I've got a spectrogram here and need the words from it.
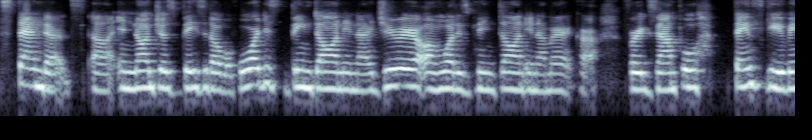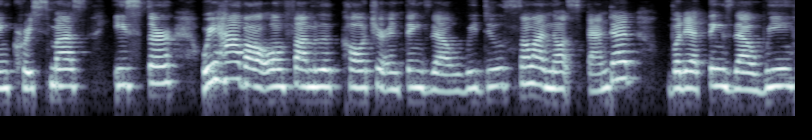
standards uh, and not just base it off of what is being done in Nigeria on what is being done in America. For example, Thanksgiving, Christmas, Easter, we have our own family culture and things that we do. Some are not standard, but there are things that we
